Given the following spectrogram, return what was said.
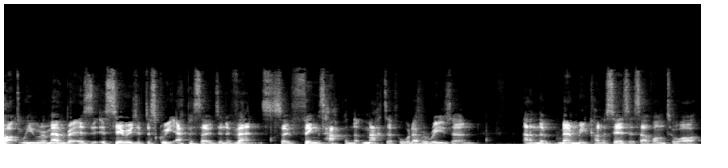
But we remember it as a series of discrete episodes and events. So things happen that matter for whatever reason. And the memory kind of sears itself onto our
